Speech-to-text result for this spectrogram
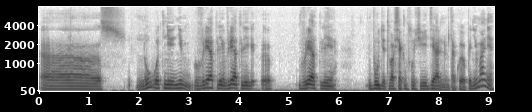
ну вот не, не, вряд ли, вряд ли, вряд ли будет, во всяком случае, идеальным такое понимание,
